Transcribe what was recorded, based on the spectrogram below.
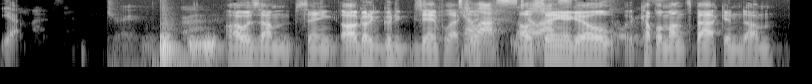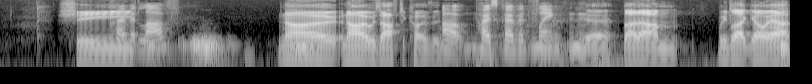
Yeah. Right. I was um seeing. Oh, I got a good example actually. Tell us. I was tell seeing us. a girl a couple of months back, and um, she COVID love. no no it was after COVID. Oh, post COVID fling. Yeah, but um, we'd like go out.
